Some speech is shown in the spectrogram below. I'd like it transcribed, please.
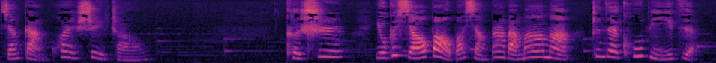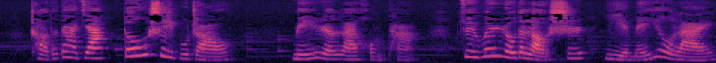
想赶快睡着。可是有个小宝宝想爸爸妈妈，正在哭鼻子，吵得大家都睡不着。没人来哄他，最温柔的老师也没有来。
